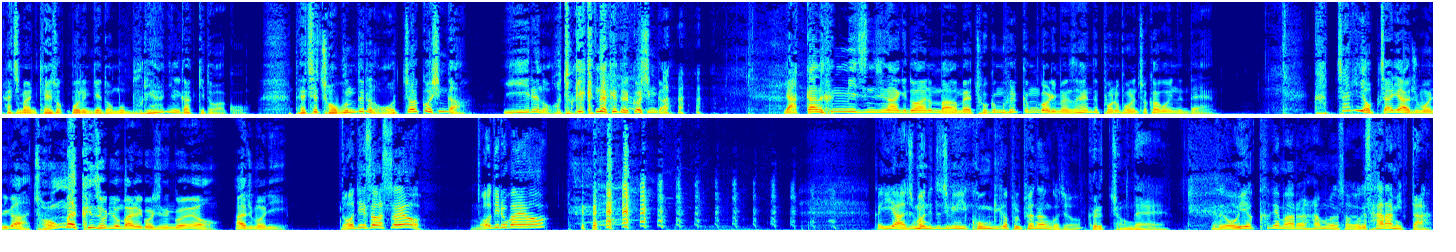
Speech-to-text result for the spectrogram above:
하지만 계속 보는 게 너무 무례한 일 같기도 하고. 대체 저분들은 어쩔 것인가? 이 일은 어떻게 끝나게 될 것인가? 약간 흥미진진하기도 하는 마음에 조금 흘끔거리면서 핸드폰을 보는 척하고 있는데 갑자기 옆자리 아주머니가 정말 큰 소리로 말을 거시는 거예요. 아주머니. 어디서 왔어요? 어디로 가요? 그러니까 이 아주머니도 지금 이 공기가 불편한 거죠. 그렇죠. 네. 그래서 오히려 크게 말을 하면서 여기 사람 있다.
